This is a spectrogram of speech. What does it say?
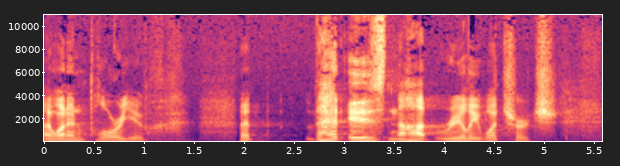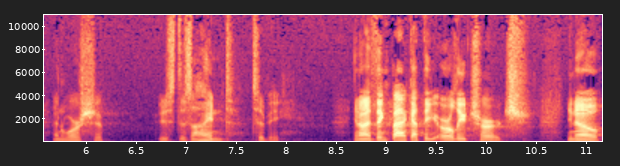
I want to implore you that that is not really what church and worship is designed to be. You know, I think back at the early church. You know,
